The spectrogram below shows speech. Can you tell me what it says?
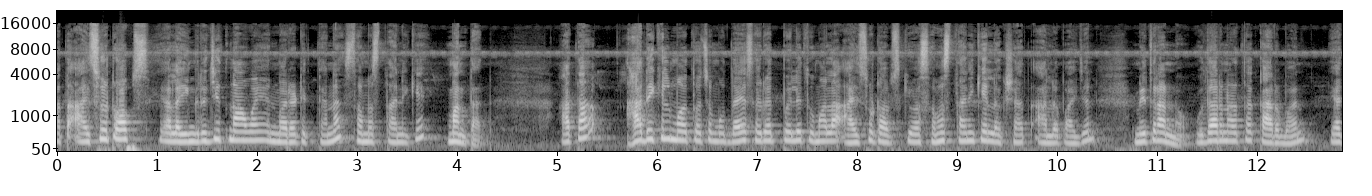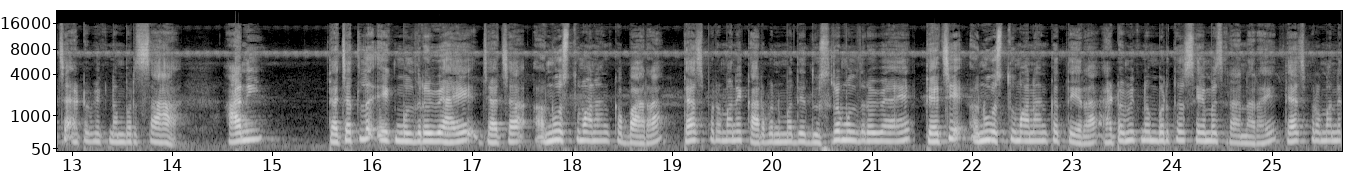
आता आयसोटॉप्स याला इंग्रजीत नाव आहे आणि मराठीत त्यांना समस्थानिके म्हणतात. आता हा देखील महत्त्वाचा मुद्दा आहे. सर्वात पहिले तुम्हाला आयसोटॉप्स किंवा समस्थानिके लक्षात आलं पाहिजे. मित्रांनो उदाहरणार्थ कार्बन याचा ॲटोमिक नंबर सहा आणि त्याच्यातलं एक मूलद्रव्य आहे ज्याचा अणुवस्तुमानांक बारा. त्याचप्रमाणे कार्बनमध्ये दुसरं मूलद्रव्य आहे त्याचे अणुवस्तुमानांक तेरा. ॲटॉमिक नंबर तर सेमच राहणार आहे. त्याचप्रमाणे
